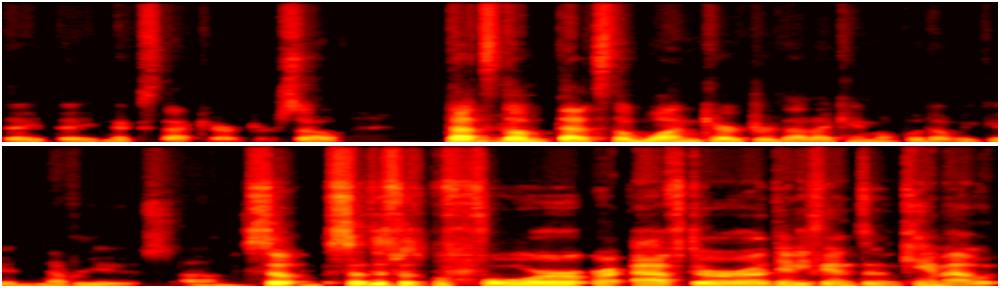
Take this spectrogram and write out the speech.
they they nixed that character. So that's mm-hmm. the that's the one character that I came up with that we could never use. Um, so so this was before or after uh, Danny Phantom came out.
